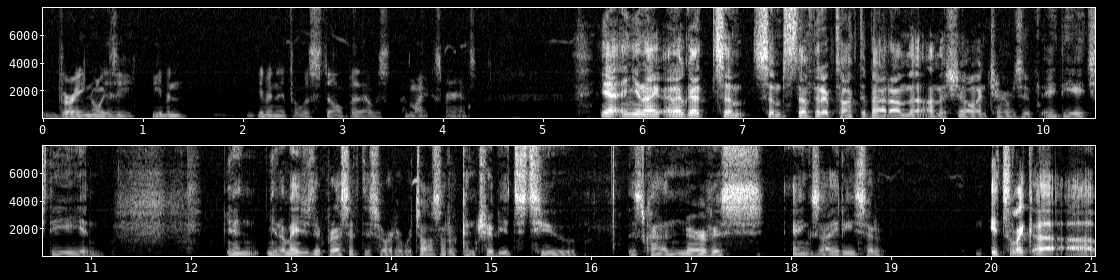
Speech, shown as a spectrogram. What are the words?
very noisy, even even if it was still, but that was my experience. Yeah, and you know, I, and I've got some some stuff that I've talked about on the on the show in terms of ADHD and and you know major depressive disorder, which all sort of contributes to this kind of nervous anxiety sort of it's like a,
